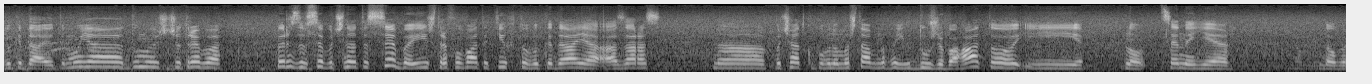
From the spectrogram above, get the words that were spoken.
викидають. Тому я думаю, що треба перш за все починати з себе і штрафувати тих, хто викидає. А зараз на початку повномасштабного їх дуже багато, і ну, це не є добре.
